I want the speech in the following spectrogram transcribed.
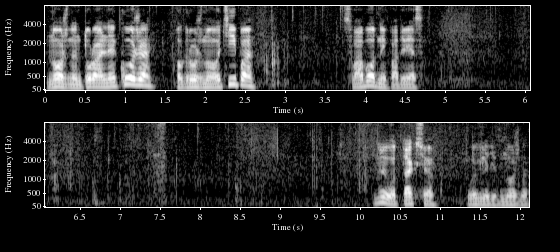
Ножны натуральная кожа, погружного типа, свободный подвес. Ну и вот так все выглядит в ножнах.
